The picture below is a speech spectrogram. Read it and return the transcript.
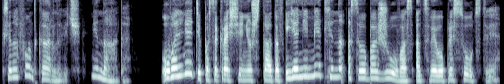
Ксенофонт Карлович, не надо. Увольняйте по сокращению штатов, и я немедленно освобожу вас от своего присутствия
